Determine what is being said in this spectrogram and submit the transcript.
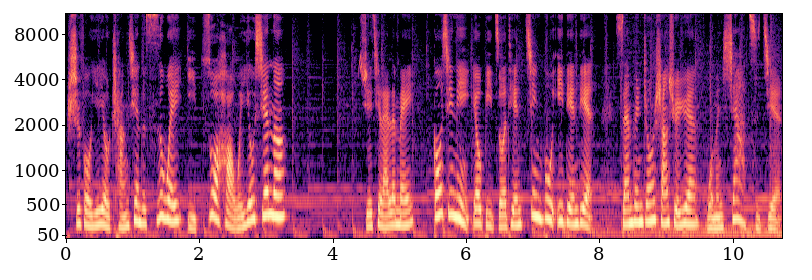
是否也有长线的思维，以做好为优先呢？学起来了没？恭喜你又比昨天进步一点点。三分钟商学院，我们下次见。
